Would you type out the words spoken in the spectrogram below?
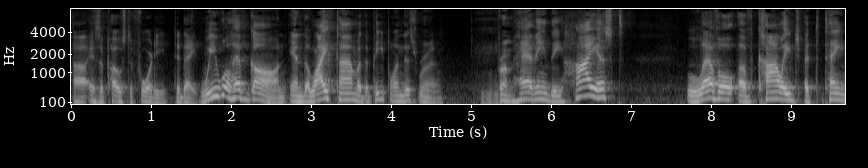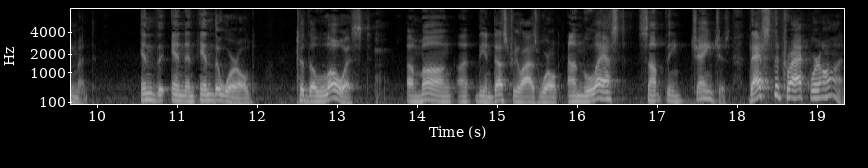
Uh, as opposed to 40 today. We will have gone in the lifetime of the people in this room from having the highest level of college attainment in the, in, in the world to the lowest among uh, the industrialized world unless something changes. That's the track we're on.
